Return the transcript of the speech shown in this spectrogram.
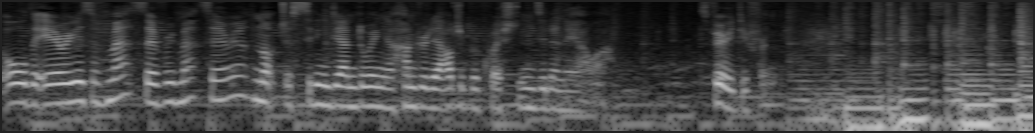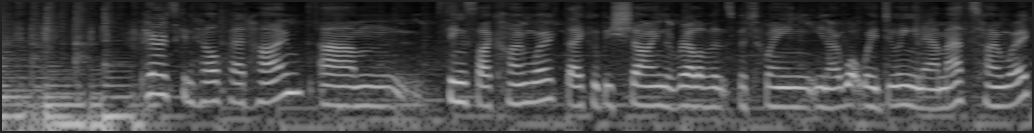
all the areas of maths, every maths area, not just sitting down doing 100 algebra questions in an hour. It's very different. Parents can help at home. Um, things like homework, they could be showing the relevance between you know what we're doing in our maths homework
